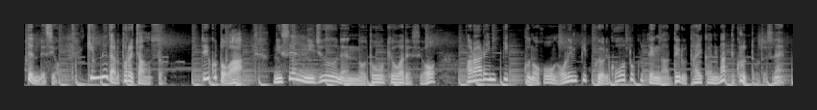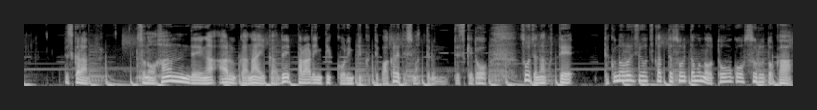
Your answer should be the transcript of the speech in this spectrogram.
てんですよ。金メダル取れちゃうんですよ。っていうことは2020年の東京はですよパラリンピックの方がオリンピックより高得点が出る大会になってくるってことですねですからそのハンデがあるかないかでパラリンピックオリンピックって分かれてしまってるんですけどそうじゃなくてテクノロジーを使ってそういったものを統合するとか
